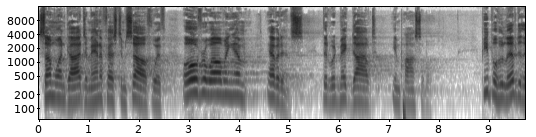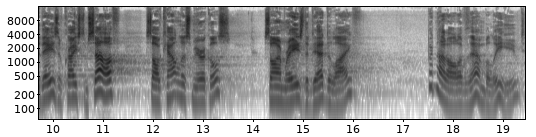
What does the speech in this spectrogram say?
Some want God to manifest Himself with overwhelming evidence that would make doubt impossible. People who lived in the days of Christ Himself saw countless miracles, saw Him raise the dead to life, but not all of them believed.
